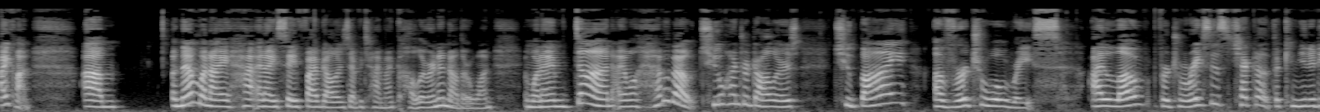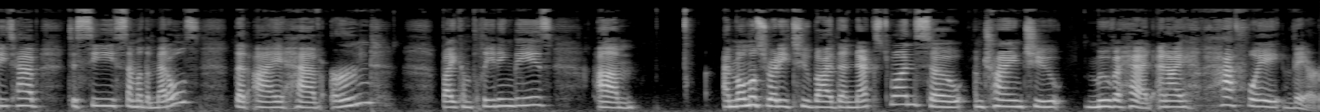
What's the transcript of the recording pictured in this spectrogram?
icon. Um, and then when I and I save $5 every time I color in another one. And when I'm done, I will have about $200 to buy a virtual race. I love virtual races. Check out the community tab to see some of the medals that I have earned by completing these. Um, I'm almost ready to buy the next one, so I'm trying to move ahead, and I'm halfway there.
